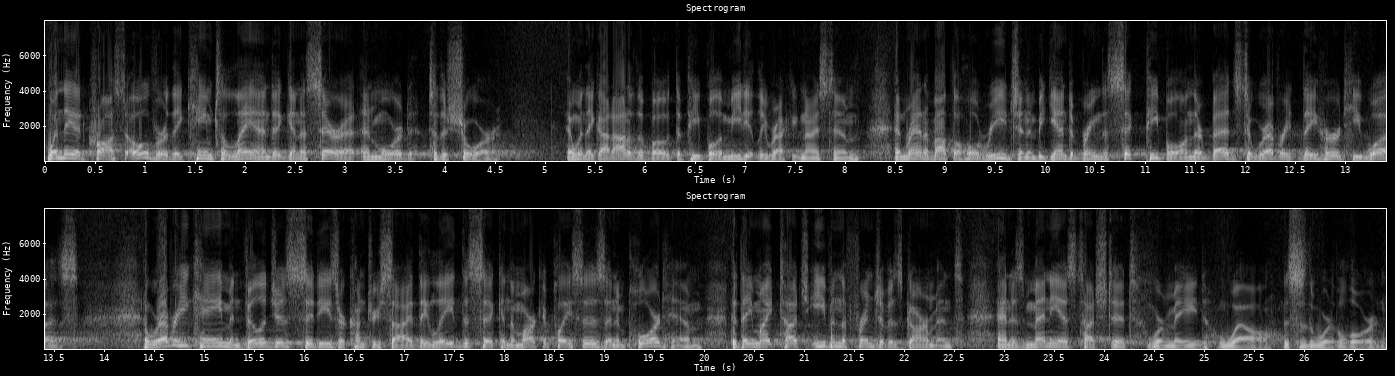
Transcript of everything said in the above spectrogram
When they had crossed over, they came to land at Gennesaret and moored to the shore. And when they got out of the boat, the people immediately recognized him and ran about the whole region and began to bring the sick people on their beds to wherever they heard he was. And wherever he came, in villages, cities, or countryside, they laid the sick in the marketplaces and implored him that they might touch even the fringe of his garment. And as many as touched it were made well. This is the word of the Lord.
